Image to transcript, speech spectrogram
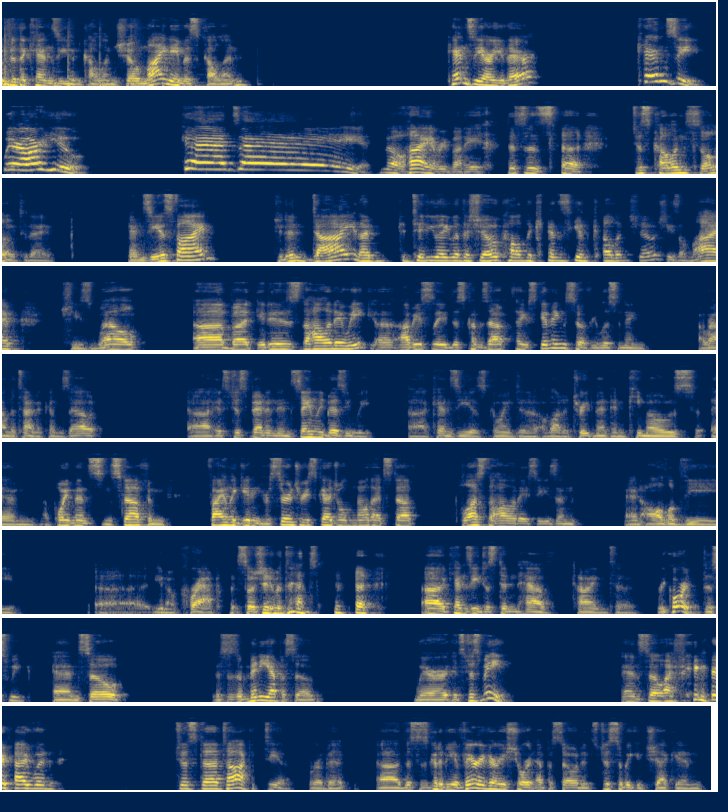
Welcome to the Kenzie and Cullen Show. My name is Cullen. Kenzie, are you there? Kenzie, where are you? Kenzie! No, hi, everybody. This is uh, just Cullen solo today. Kenzie is fine. She didn't die, and I'm continuing with a show called The Kenzie and Cullen Show. She's alive. She's well. Uh, but it is the holiday week. Uh, obviously, this comes out Thanksgiving, so if you're listening around the time it comes out, uh, it's just been an insanely busy week. Uh, Kenzie is going to a lot of treatment and chemos and appointments and stuff, and finally getting her surgery scheduled and all that stuff, plus the holiday season and all of the uh, you know crap associated with that. uh, Kenzie just didn't have time to record this week, and so this is a mini episode where it's just me. And so I figured I would just uh, talk to you for a bit. Uh, this is going to be a very, very short episode. It's just so we can check in.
